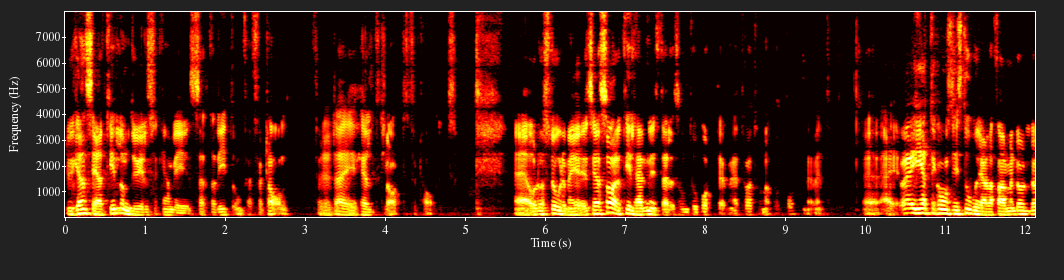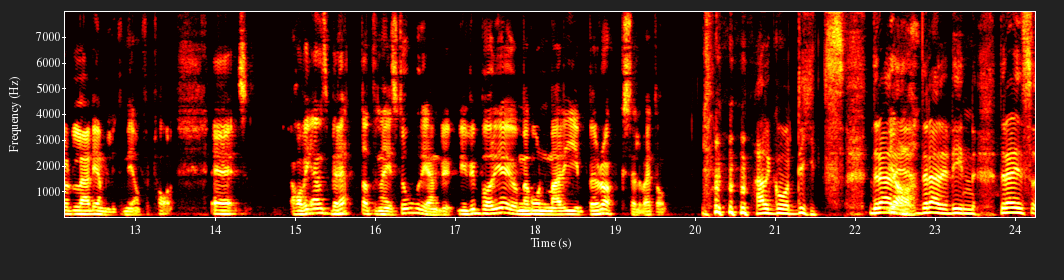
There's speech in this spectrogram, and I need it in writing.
du kan säga till om du vill så kan vi sätta dit dem för förtal. För det där är helt klart förtal. Liksom. Eh, och då slog det mig, så jag sa det till henne istället som tog bort det, men jag tror att hon har gått bort det. Jag vet inte. Eh, jättekonstig historia i alla fall, men då, då lärde jag mig lite mer om förtal. Eh, har vi ens berättat den här historien? Vi, vi börjar ju med hon Marie Berux, eller vad heter hon? Margot Dietz. Det där, ja. är, det där är din... Det där är så,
